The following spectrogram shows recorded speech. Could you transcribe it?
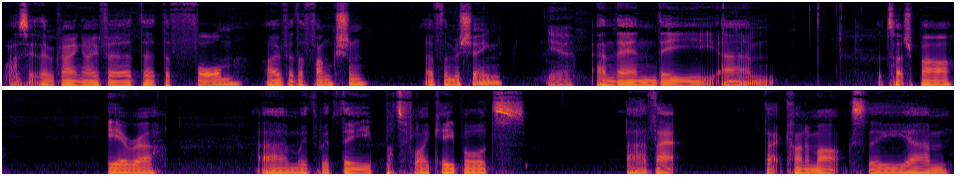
what was it? They were going over the the form over the function of the machine, Yeah. and then the um, the touch bar era um, with with the butterfly keyboards. Uh, that that kind of marks the um,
